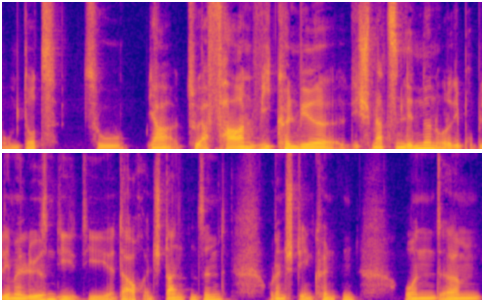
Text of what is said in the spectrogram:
um dort zu, ja, zu erfahren, wie können wir die Schmerzen lindern oder die Probleme lösen, die, die da auch entstanden sind oder entstehen könnten. Und ähm,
